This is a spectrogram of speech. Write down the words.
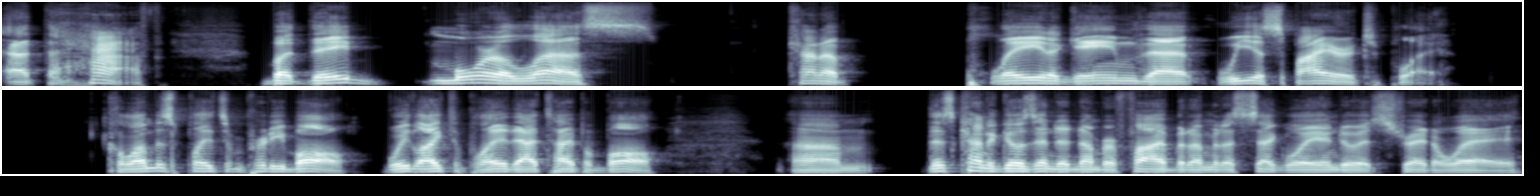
at the half. But they more or less kind of played a game that we aspire to play. Columbus played some pretty ball. We like to play that type of ball. Um, this kind of goes into number five, but I'm going to segue into it straight away.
